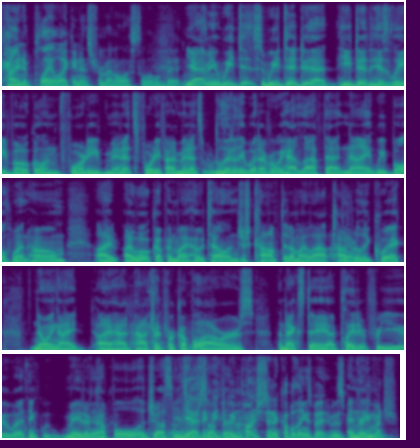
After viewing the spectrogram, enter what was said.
kind of play like an instrumentalist a little bit. Yeah, I mean, we did. So we did do that. He did his lead vocal in 40 minutes, 45 minutes, literally whatever we had left that night. We both went home. I, I woke up in my hotel and just comped it on my laptop Yeah. really quick, knowing I I had Patrick for a couple hours. The next day, I played it for you. I think we made a Yeah. couple adjustments. yeah, I think we, we punched in a couple things, but it was and pretty much.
